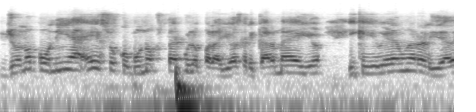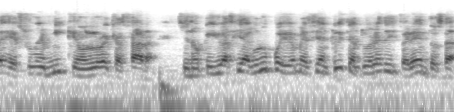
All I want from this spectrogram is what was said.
yo no ponía eso como un obstáculo para yo acercarme a ellos y que yo viera una realidad de Jesús en mí que no lo rechazara, sino que yo hacía grupos y ellos me decían, Cristian, tú eres diferente, o sea,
